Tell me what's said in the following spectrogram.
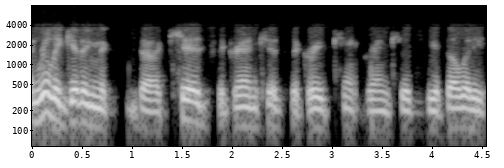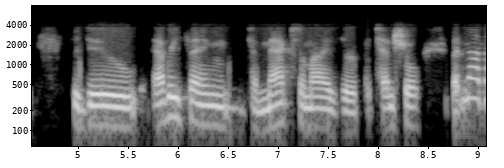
and really giving the, the kids, the grandkids, the great grandkids the ability to do everything to maximize their potential, but not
